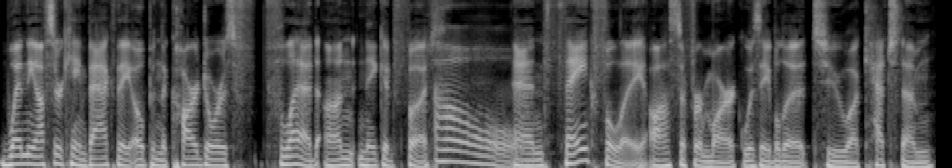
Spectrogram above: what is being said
When the officer came back, they opened the car doors, f- fled on naked foot. Oh. And thankfully, Ossifer Mark was able to to uh, catch them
